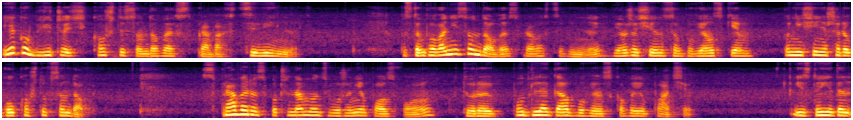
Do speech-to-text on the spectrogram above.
Jak obliczyć koszty sądowe w sprawach cywilnych? Postępowanie sądowe w sprawach cywilnych wiąże się z obowiązkiem poniesienia szeregu kosztów sądowych. Sprawę rozpoczynamy od złożenia pozwu, który podlega obowiązkowej opłacie. Jest to jeden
